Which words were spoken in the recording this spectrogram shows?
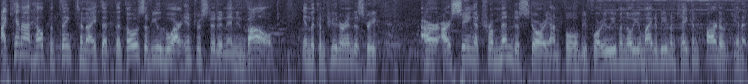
I cannot help but think tonight that, that those of you who are interested in and involved in the computer industry are, are seeing a tremendous story unfold before you, even though you might have even taken part of, in it.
